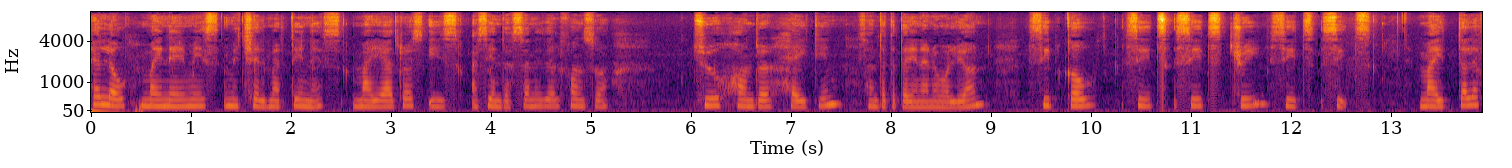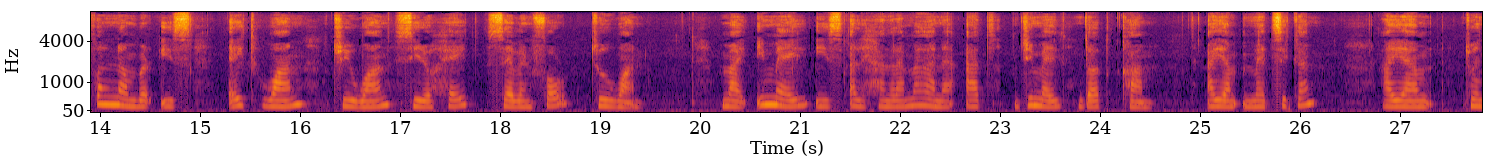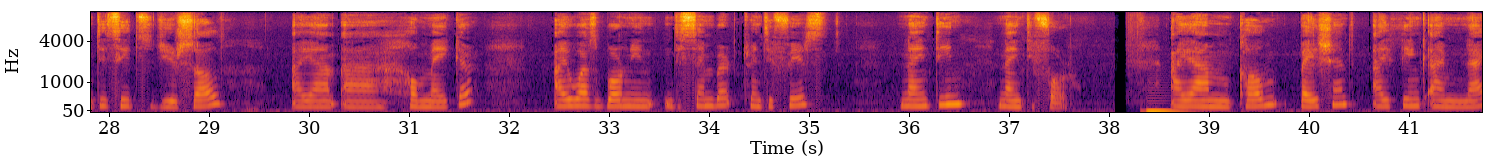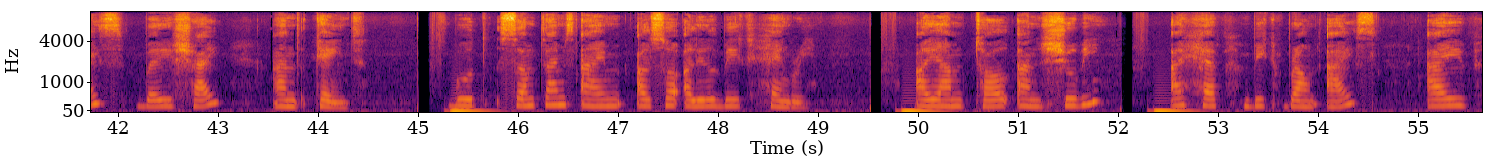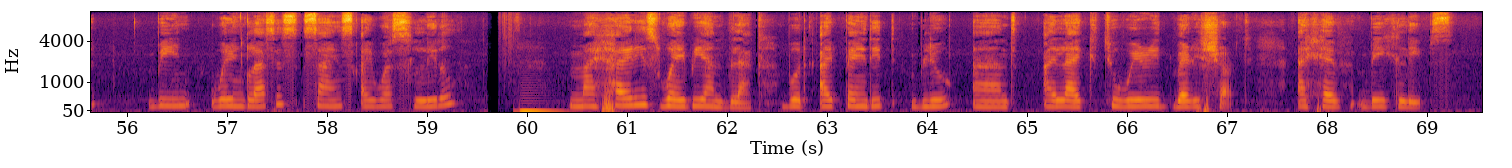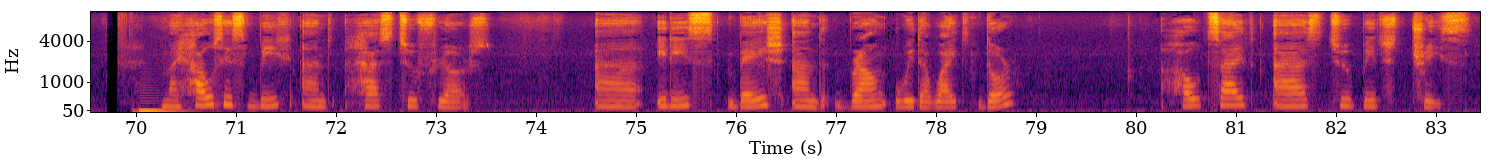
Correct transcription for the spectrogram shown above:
Hello, my name is Michelle Martinez. My address is Hacienda San Ildefonso, 218, Santa Catarina, Nuevo León, zip code 66366. My telephone number is 8131087421. My email is alejandramagana at gmail.com. I am Mexican. I am 26 years old. I am a homemaker. I was born in December 21st, 1994. I am calm, patient. I think I'm nice, very shy, and kind. But sometimes I'm also a little bit hungry. I am tall and chubby. I have big brown eyes. I've been wearing glasses since I was little. My hair is wavy and black, but I paint it blue and I like to wear it very short. I have big lips. My house is big and has two floors. Uh, it is beige and brown with a white door. Outside has two peach trees.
